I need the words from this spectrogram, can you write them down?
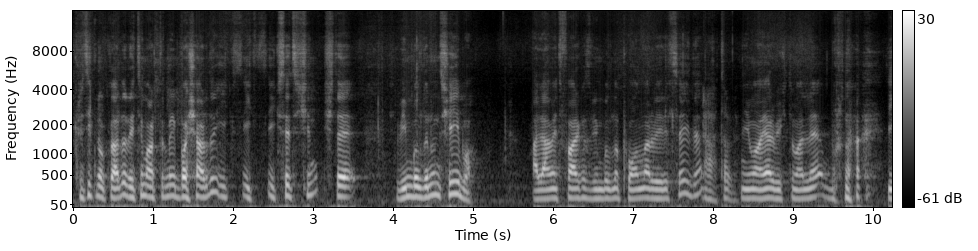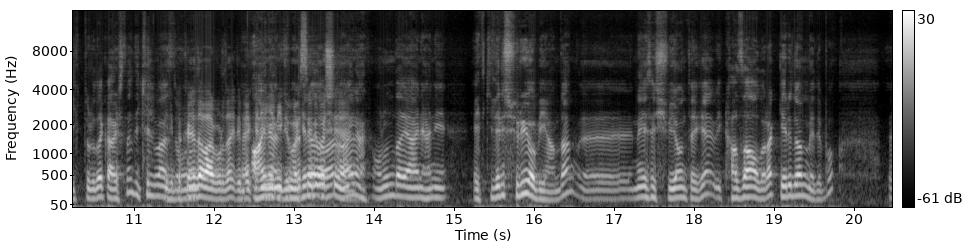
kritik noktalarda ritim arttırmayı başardı. İlk, ilk, ilk set için işte Wimbledon'ın şeyi bu. Alamet farkı Wimbledon'a puanlar verilseydi Ha, tabii. Niemeyer büyük ihtimalle burada ilk turda karşısına dikilmezdi. Ribakine de var burada. e, Ribakine'in aynen, 22 numarası Ribakine başı yani. Aynen. Onun da yani hani etkileri sürüyor bir yandan. Ee, neyse Świątek'e bir kaza olarak geri dönmedi bu. Ee,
